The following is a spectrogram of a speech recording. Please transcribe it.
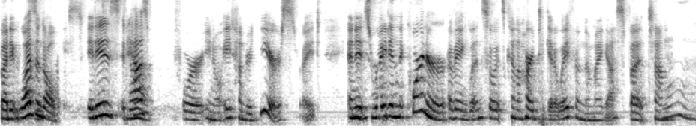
but it wasn't always. It is. It yeah. has for you know 800 years, right? And it's mm-hmm. right in the corner of England, so it's kind of hard to get away from them, I guess. But um, yeah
